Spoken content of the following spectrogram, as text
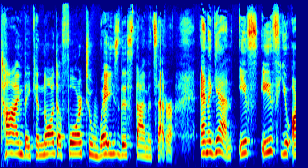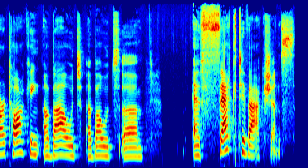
time. They cannot afford to waste this time etc and again if if you are talking about about um, effective actions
